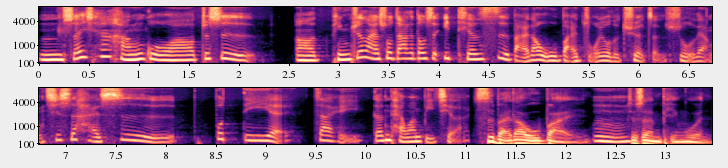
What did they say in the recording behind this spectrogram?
嗯，所以现在韩国啊，就是呃，平均来说，大概都是一天四百到五百左右的确诊数量，其实还是不低耶，在跟台湾比起来，四百到五百，嗯就是很平稳。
